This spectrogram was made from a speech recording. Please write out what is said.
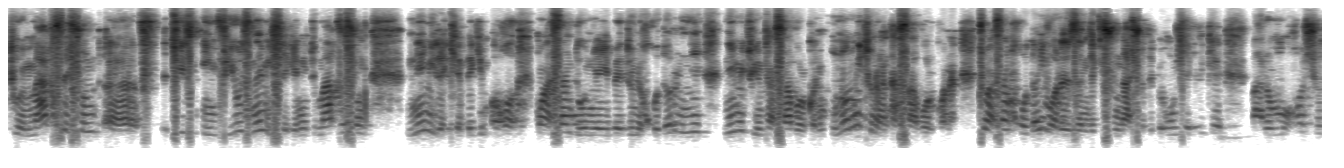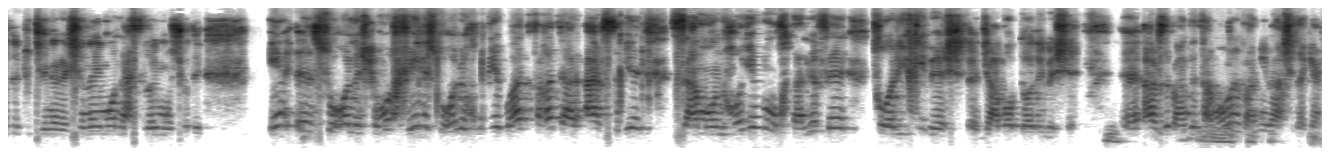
تو مغزشون چیز اینفیوز نمیشه. یعنی تو مغزشون نمیره که بگیم آقا ما اصلا دنیای بدون خدا رو نمی‌تونیم تصور کنیم. اونا می‌تونن تصور کنن. چون اصلا خدایی وارد زندگیشون نشده. به اون شکلی که برای ماها شده تو جنریشن ما نسل های ما شده. این سوال شما خیلی سوال خوبیه. باید فقط در عرصه زمانهای مختلف تاریخی بهش جواب داده بشه. عرض بنده تمامه و میبخشید اگر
